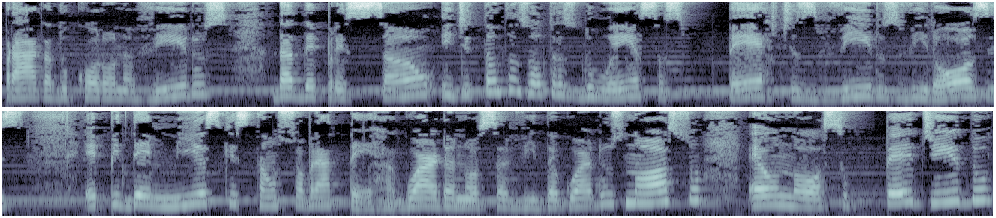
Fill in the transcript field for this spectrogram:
praga do coronavírus, da depressão e de tantas outras doenças, pestes, vírus, viroses, epidemias que estão sobre a terra. Guarda a nossa vida, guarda os nossos, é o nosso pedido,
